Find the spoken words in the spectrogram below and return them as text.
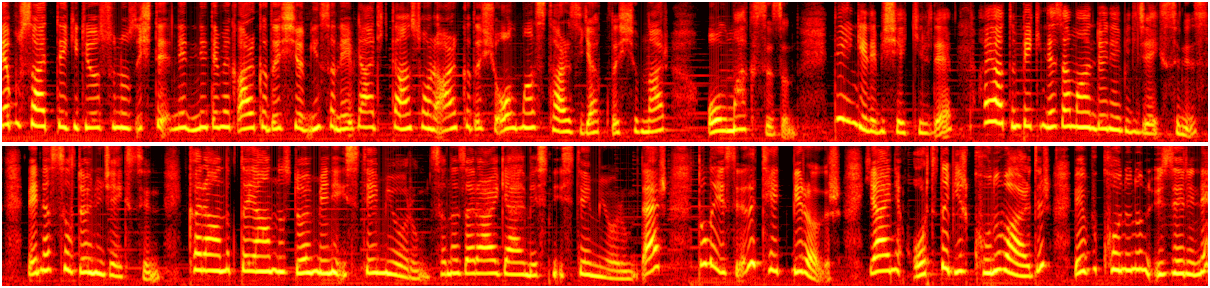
Ne bu saatte gidiyorsunuz işte ne, ne demek arkadaşım insan evlendikten sonra arkadaşı olmaz tarzı yaklaşımlar olmaksızın dengeli bir şekilde hayatım peki ne zaman dönebileceksiniz ve nasıl döneceksin? Karanlıkta yalnız dönmeni istemiyorum. Sana zarar gelmesini istemiyorum der. Dolayısıyla da tedbir alır. Yani ortada bir konu vardır ve bu konunun üzerine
